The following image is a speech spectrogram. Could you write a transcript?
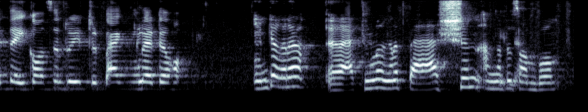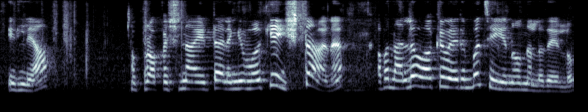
എന്താ ഈ കോൺസെൻട്രേറ്റഡ് ബാങ്കിലായിട്ട് എനിക്കങ്ങനെ ആക്ടിങ്ങിൽ അങ്ങനെ പാഷൻ അങ്ങനത്തെ സംഭവം ഇല്ല. പ്രൊഫഷനായിട്ട് അല്ലെങ്കിൽ വർക്ക് ചെയ്യാൻ ഇഷ്ടമാണ് അപ്പൊ നല്ല വർക്ക് വരുമ്പോൾ ചെയ്യണമെന്നുള്ളതേ ഉള്ളൂ.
